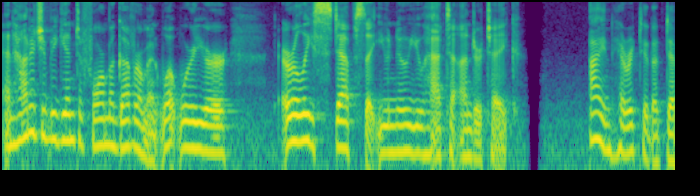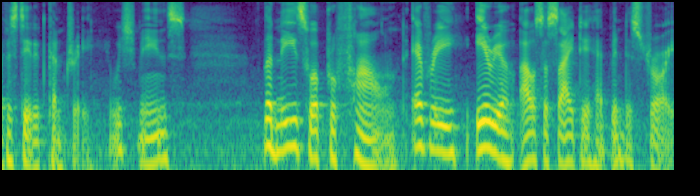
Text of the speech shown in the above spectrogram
And how did you begin to form a government? What were your early steps that you knew you had to undertake? I inherited a devastated country, which means the needs were profound. Every area of our society had been destroyed.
